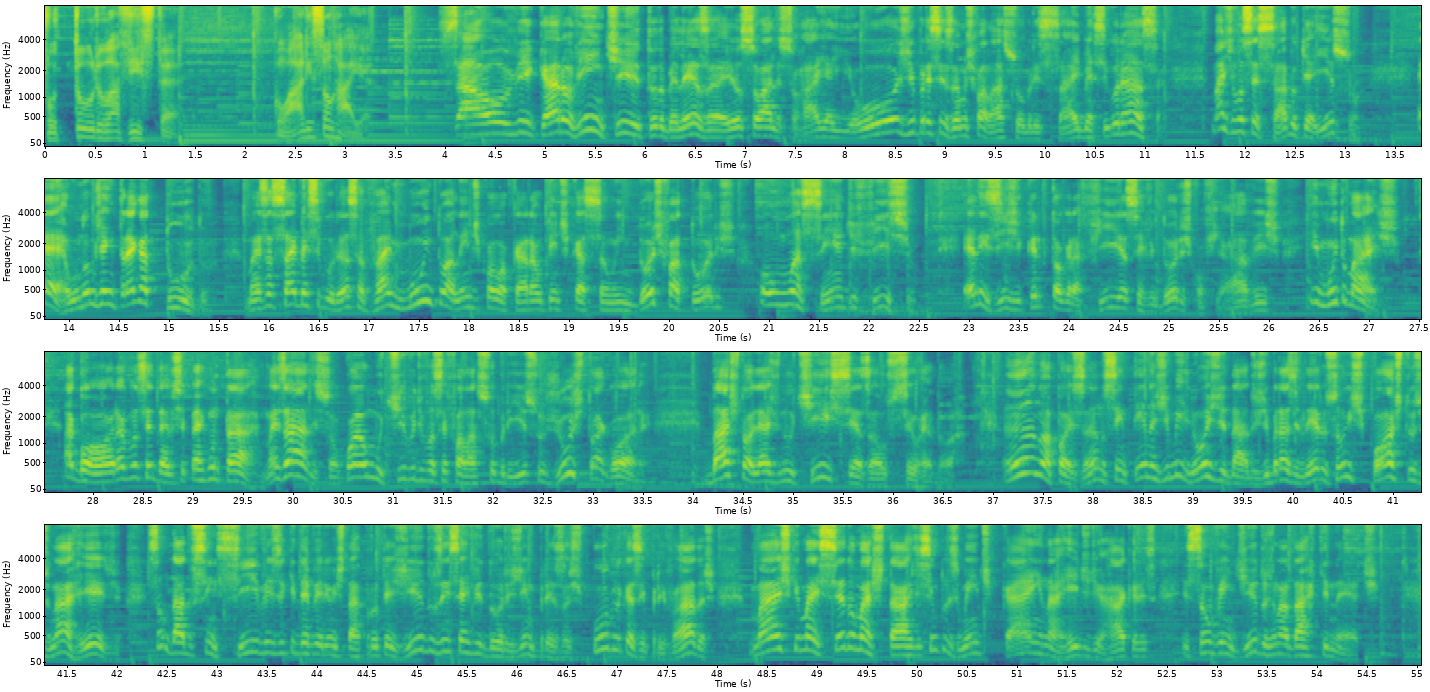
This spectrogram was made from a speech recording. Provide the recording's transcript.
Futuro à Vista, com Alisson Raia. Salve, caro ouvinte! Tudo beleza? Eu sou Alisson Raia e hoje precisamos falar sobre cibersegurança. Mas você sabe o que é isso? É, o nome já entrega tudo. Mas a cibersegurança vai muito além de colocar a autenticação em dois fatores ou uma senha difícil. Ela exige criptografia, servidores confiáveis e muito mais. Agora você deve se perguntar, mas Alisson, qual é o motivo de você falar sobre isso justo agora? Basta olhar as notícias ao seu redor. Ano após ano, centenas de milhões de dados de brasileiros são expostos na rede. São dados sensíveis e que deveriam estar protegidos em servidores de empresas públicas e privadas, mas que mais cedo ou mais tarde simplesmente caem na rede de hackers e são vendidos na darknet.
